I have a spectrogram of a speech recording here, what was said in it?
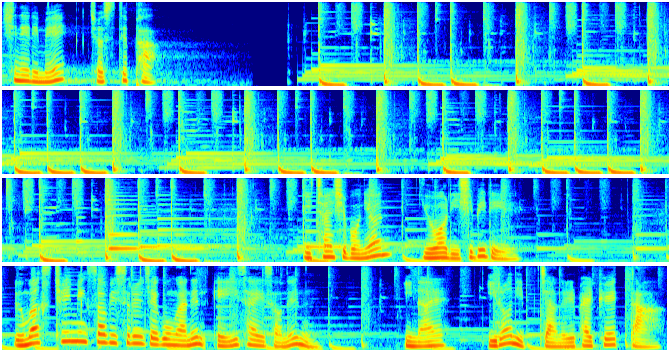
신혜림의 저스트 파 (2015년 6월 21일) 음악 스트리밍 서비스를 제공하는 A사에서는 이날 이런 입장을 발표했다.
